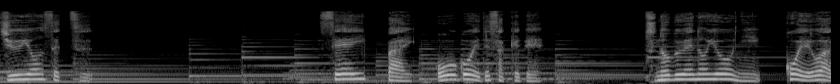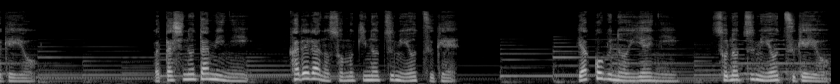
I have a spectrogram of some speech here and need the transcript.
14節。精一杯大声で叫べ。角笛のように声を上げよ私の民に彼らの背きの罪を告げ。ヤコブの家にその罪を告げよ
